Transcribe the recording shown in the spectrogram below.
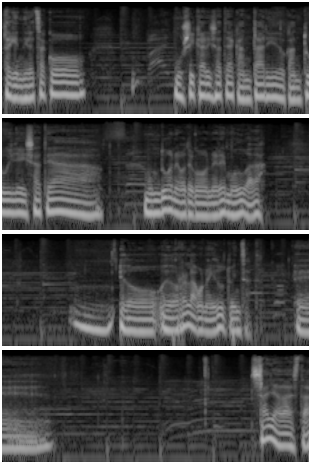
Ez da, niretzako musikari izatea, kantari edo kantuile izatea munduan egoteko nere modua da. Edo, edo horrela nahi dut behintzat. E, zaila da, ez da,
